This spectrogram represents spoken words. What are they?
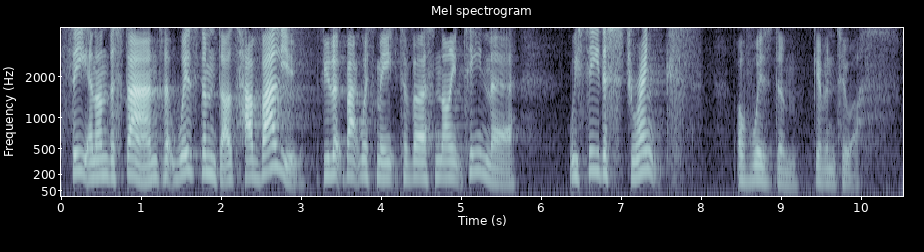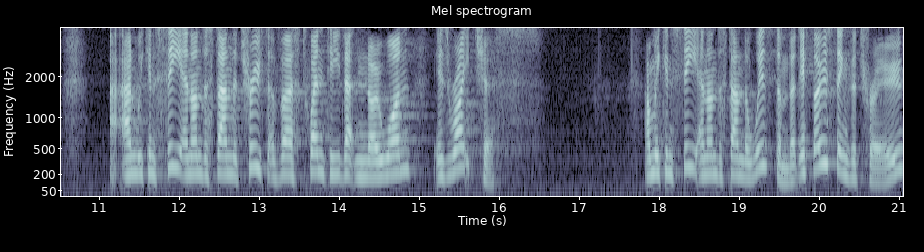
see and understand that wisdom does have value. If you look back with me to verse 19 there, we see the strength of wisdom given to us. And we can see and understand the truth of verse 20 that no one is righteous. And we can see and understand the wisdom that if those things are true,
